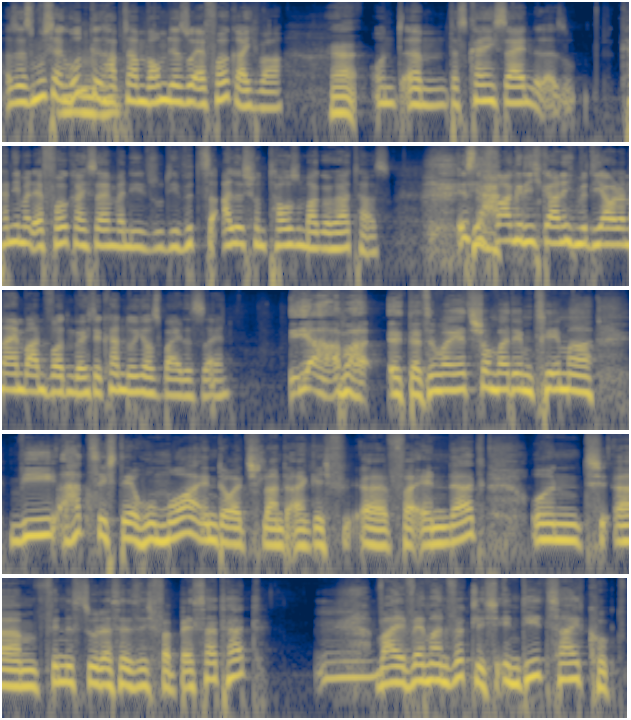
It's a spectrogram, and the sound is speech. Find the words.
also es muss ja einen Grund gehabt haben, warum der so erfolgreich war. Ja. Und ähm, das kann nicht sein, also kann jemand erfolgreich sein, wenn die so die Witze alle schon tausendmal gehört hast? Ist Ja. eine Frage, die ich gar nicht mit Ja oder Nein beantworten möchte. Kann durchaus beides sein. Ja, aber äh, da sind wir jetzt schon bei dem Thema, wie hat sich der Humor in Deutschland eigentlich äh, verändert? Und ähm, findest du, dass er sich verbessert hat? Weil wenn man wirklich in die Zeit guckt,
